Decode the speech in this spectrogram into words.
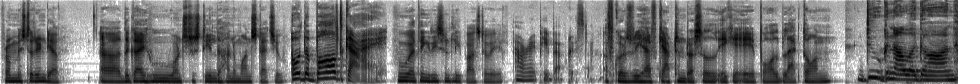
from Mr. India. Uh, the guy who wants to steal the Hanuman statue. Oh, the bald guy. Who I think recently passed away. R.I.P. Bob Christo. Of course, we have Captain Russell, aka Paul Blackthorne. Dugna Lagaan.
